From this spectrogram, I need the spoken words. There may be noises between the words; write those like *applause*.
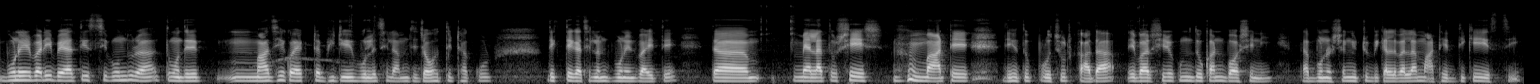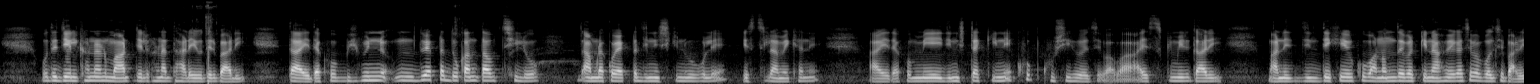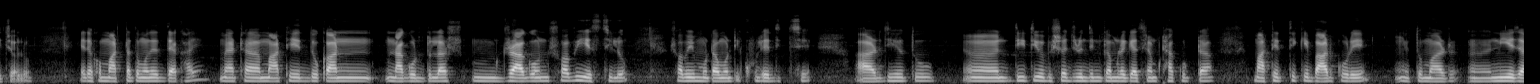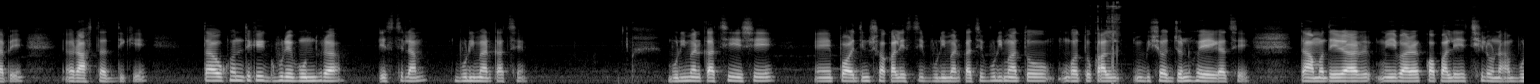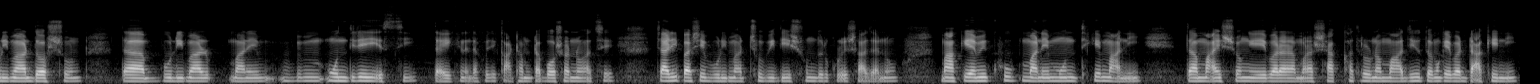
বোনের বাড়ি বেড়াতে এসেছি বন্ধুরা। তোমাদের মাঝে কয়েকটা ভিডিওই বলেছিলাম যে জগদ্ধাত্রী ঠাকুর দেখতে গেছিলাম বোনের বাড়িতে। তা মেলা তো শেষ, *laughs* মাঠে যেহেতু প্রচুর কাদা, এবার সেরকম দোকান বসেনি। তা বোনের সঙ্গে একটু বিকালবেলা মাঠের দিকে এসেছি। ওদের জেলখানার মাঠ, জেলখানার ধারে ওদের বাড়ি। তাই দেখো বিভিন্ন দু একটা দোকান তাও ছিল। আমরা কয়েকটা জিনিস কিনবো বলে এসেছিলাম এখানে। আর এই দেখো মেয়ে এই জিনিসটা কিনে খুব খুশি হয়েছে বাবা। আইসক্রিমের গাড়ি মানে দেখে খুব আনন্দ এবার কেনা হয়ে গেছে, এবার বলছে বাড়ি চলো। এই দেখো মাঠটা তোমাদের দেখায়। মাঠা মাঠের দোকান নাগরদোলা ড্রাগন সবই এসছিল। সবই মোটামুটি খুলে দিচ্ছে। আর যেহেতু দ্বিতীয় বিসর্জনের দিনকে আমরা গেছিলাম ঠাকুরটা মাঠের থেকে বার করে তোমার নিয়ে যাবে রাস্তার দিকে। তা ওখান থেকে ঘুরে বন্ধুরা এসছিলাম। বুড়িমার কাছে। বুড়িমার কাছে এসে পরের দিন সকালে এসেছি বুড়িমার কাছে। বুড়িমা তো গতকাল বিসর্জন হয়ে গেছে। তা আমাদের আর এবার আর কপালে ছিল না বুড়িমার দর্শন। তা বুড়িমার মানে মন্দিরেই এসেছি। তাই এখানে দেখো যে কাঠামটা বসানো আছে। চারিপাশে বুড়িমার ছবি দিয়ে সুন্দর করে সাজানো। মাকে আমি খুব মানে মন থেকে মানি। তা মায়ের সঙ্গে এবার আর আমার সাক্ষাৎ হলো না। মা যেহেতু আমাকে এবার ডাকেনি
